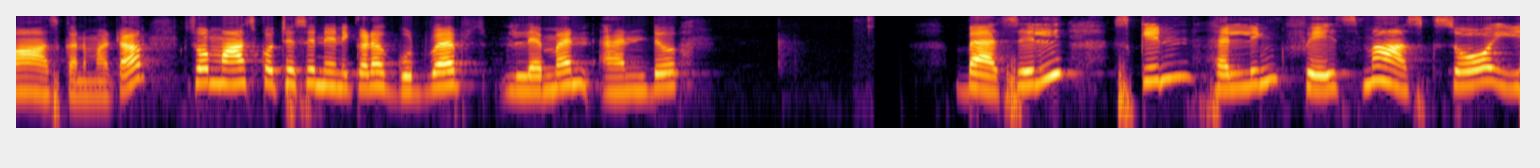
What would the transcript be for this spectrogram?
మాస్క్ అనమాట సో మాస్క్ వచ్చేసి నేను ఇక్కడ good vibes lemon and basil skin healing face mask so ఈ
